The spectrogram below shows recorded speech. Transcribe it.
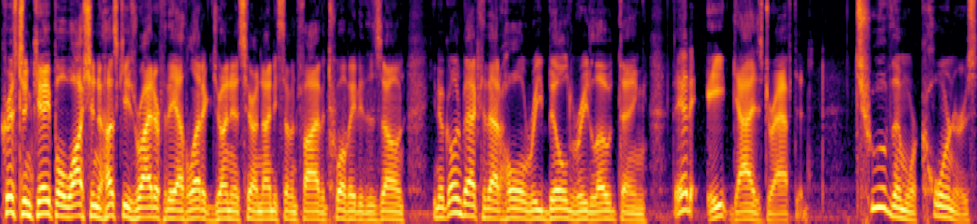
Christian Caple, Washington Huskies writer for The Athletic, joining us here on 97.5 and 1280 The Zone. You know, going back to that whole rebuild, reload thing, they had eight guys drafted two of them were corners.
